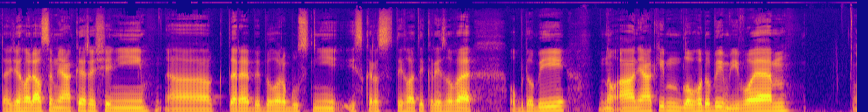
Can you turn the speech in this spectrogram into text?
Takže hledal jsem nějaké řešení, které by bylo robustní i skrz tyhle ty krizové období. No a nějakým dlouhodobým vývojem eh,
